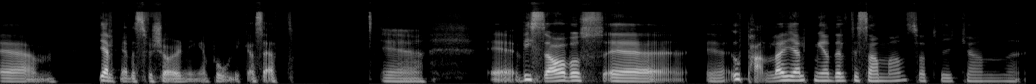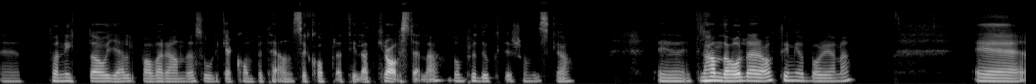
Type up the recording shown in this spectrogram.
eh, hjälpmedelsförsörjningen på olika sätt. Eh, eh, vissa av oss eh, eh, upphandlar hjälpmedel tillsammans så att vi kan eh, ta nytta och hjälp av varandras olika kompetenser kopplat till att kravställa de produkter som vi ska Eh, tillhandahålla till medborgarna. Eh,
